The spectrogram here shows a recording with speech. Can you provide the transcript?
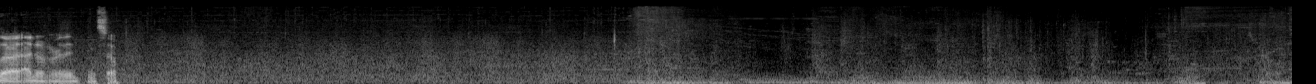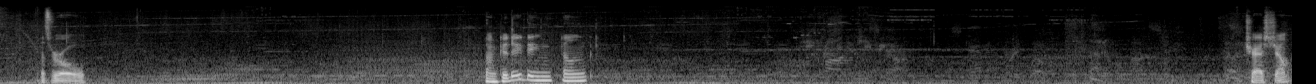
so I I don't really think so. Let's roll. Dunk a ding dunk. Trash jump.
